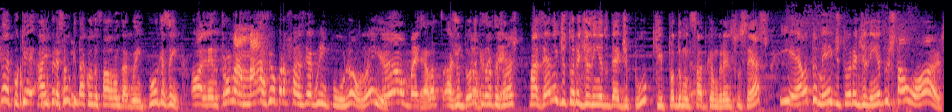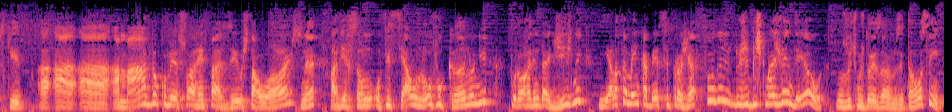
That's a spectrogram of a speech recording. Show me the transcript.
não, é porque a impressão que dá quando falam da Gwenpool é que assim, olha, entrou na Marvel pra fazer a Gwenpool. Não, não é isso. Não, mas- Ela ajudou na Não, criação do mas é. personagem, mas ela é editora de linha do Deadpool, que todo mundo sabe que é um grande sucesso, e ela também é editora de linha do Star Wars, que a, a, a, a Marvel começou a refazer o Star Wars, né? A versão oficial, o novo cânone, por ordem da Disney, e ela também encabeça esse projeto, foi um dos, dos gibis que mais vendeu nos últimos dois anos. Então, assim,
